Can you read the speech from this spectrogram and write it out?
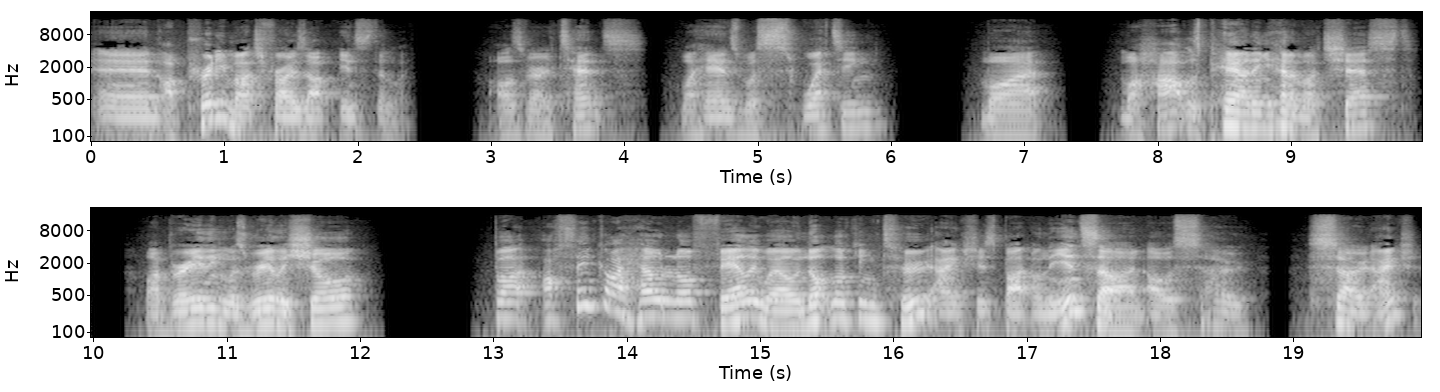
and I pretty much froze up instantly. I was very tense. My hands were sweating. My my heart was pounding out of my chest. My breathing was really short. But I think I held it off fairly well, not looking too anxious, but on the inside, I was so, so anxious.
